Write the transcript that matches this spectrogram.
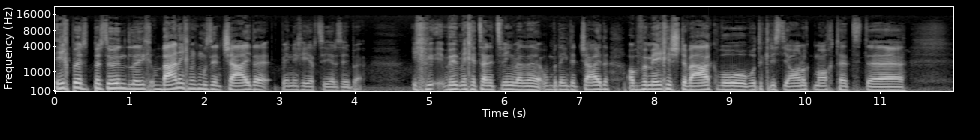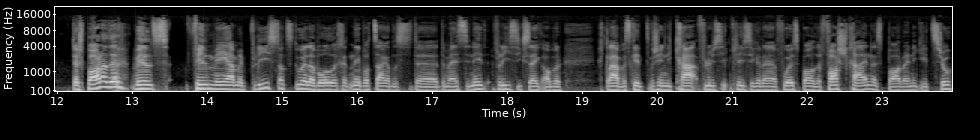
Ich per- persönlich, wenn ich mich muss entscheiden muss, bin ich eher CR7. Ich würde mich jetzt auch nicht zwingen, unbedingt entscheiden, aber für mich ist der Weg, wo, wo der Cristiano gemacht hat, der, der spannender, weil es viel mehr auch mit Fleiss zu tun obwohl ich nicht sagen dass der, der Messi nicht fleissig sagt, aber ich glaube, es gibt wahrscheinlich keinen fleissigeren Fußballer, fast keinen, ein paar wenige gibt es schon,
